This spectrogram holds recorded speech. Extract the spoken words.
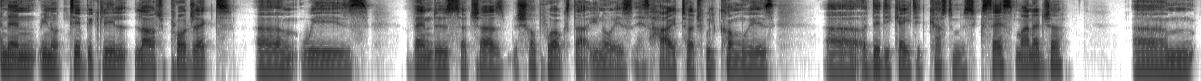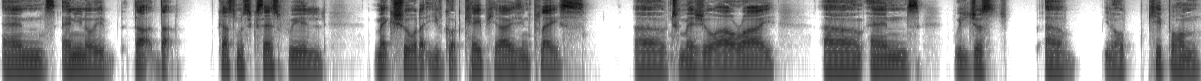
and then, you know, typically large projects um, with vendors such as Shopworks that, you know, is, is high touch will come with uh, a dedicated customer success manager. Um, and, and, you know, that, that customer success will make sure that you've got KPIs in place uh, to measure ROI um, and will just, uh, you know, keep on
